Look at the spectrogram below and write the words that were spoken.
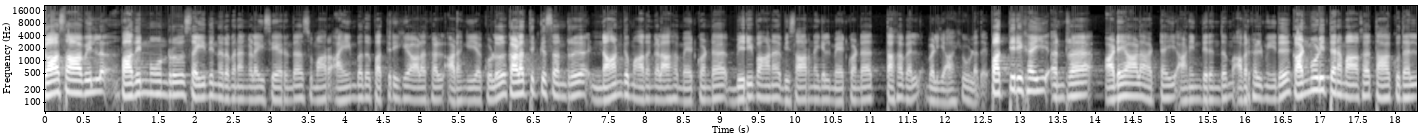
காசாவில் பதிமூன்று செய்தி நிறுவனங்களை சேர்ந்த சுமார் ஐம்பது பத்திரிகையாளர்கள் அடங்கிய குழு களத்திற்கு சென்று நான்கு மாதங்களாக மேற்கொண்ட விரிவான விசாரணையில் மேற்கொண்ட தகவல் வெளியாகியுள்ளது. பத்திரிகை என்ற அடையாள அட்டை அணிந்திருந்தும் அவர்கள் மீது கண்மூடித்தனமாக தாக்குதல்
